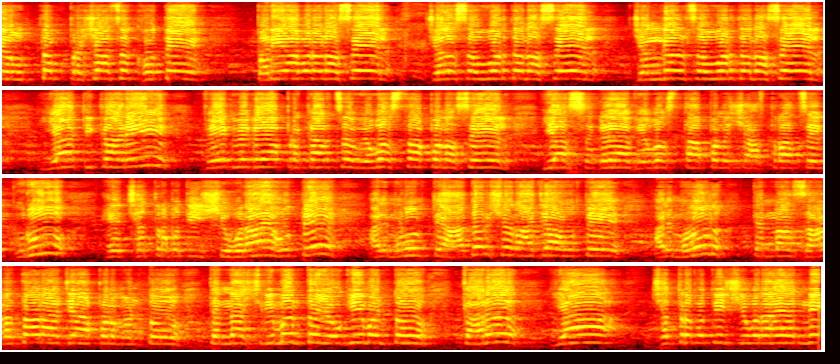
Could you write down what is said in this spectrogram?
ते उत्तम प्रशासक होते. पर्यावरण असेल जलसंवर्धन असेल जंगल संवर्धन असेल या ठिकाणी वेगवेगळ्या प्रकारचं व्यवस्थापन असेल. या सगळ्या व्यवस्थापन शास्त्राचे गुरु हे छत्रपती शिवराय होते आणि म्हणून ते आदर्श राजा होते. आणि म्हणून त्यांना जाणता राजा आपण म्हणतो त्यांना श्रीमंत योगी म्हणतो. कारण या छत्रपती शिवरायांनी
